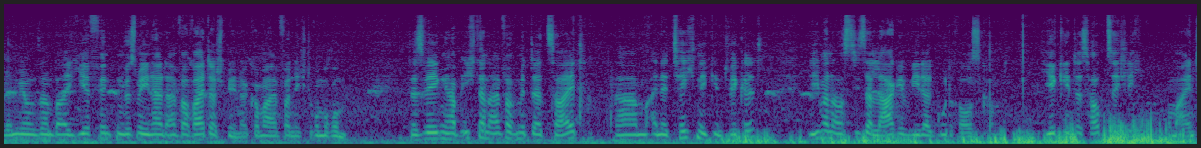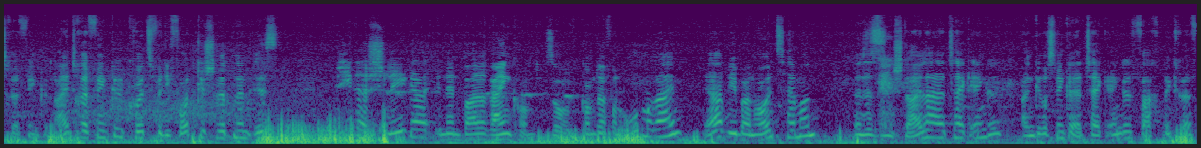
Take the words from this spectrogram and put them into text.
wenn wir unseren Ball hier finden, müssen wir ihn halt einfach weiterspielen. Da kommen wir einfach nicht drum rum. Deswegen habe ich dann einfach mit der Zeit ähm, eine Technik entwickelt, wie man aus dieser Lage wieder gut rauskommt. Hier geht es hauptsächlich um Eintreffwinkel. Eintreffwinkel, kurz für die Fortgeschrittenen, ist, wie der Schläger in den Ball reinkommt. So, kommt er von oben rein, ja, wie beim Holzhämmern, dann ist es ein steiler Attack Angle, Angriffswinkel, Attack Angle, Fachbegriff.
